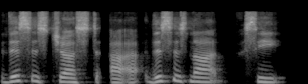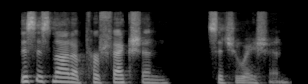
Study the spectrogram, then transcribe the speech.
This is just, uh, this is not, see, this is not a perfection situation.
